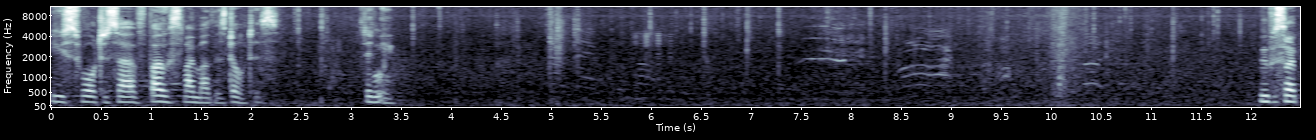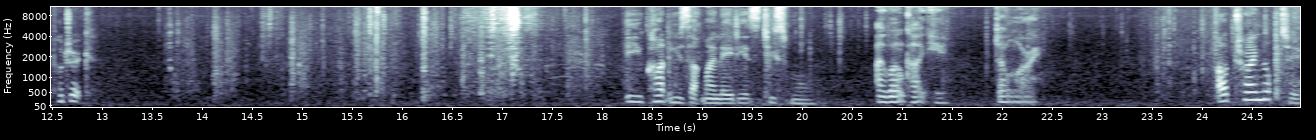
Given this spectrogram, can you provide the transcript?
You swore to serve both my mother's daughters, didn't you? Move aside, Podrick. You can't use that, my lady. It's too small. I won't cut you. Don't worry. I'll try not to.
